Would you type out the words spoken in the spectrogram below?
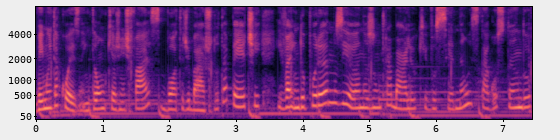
vem muita coisa. Então o que a gente faz? Bota debaixo do tapete e vai indo por anos e anos um trabalho que você não está gostando,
